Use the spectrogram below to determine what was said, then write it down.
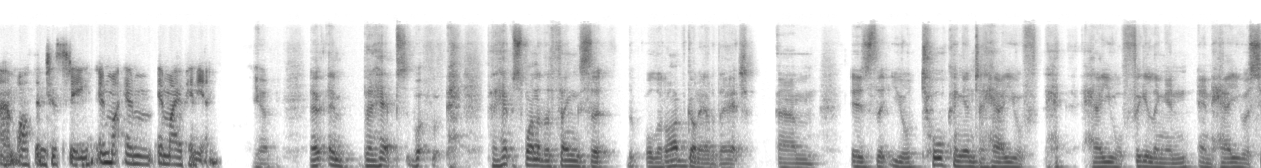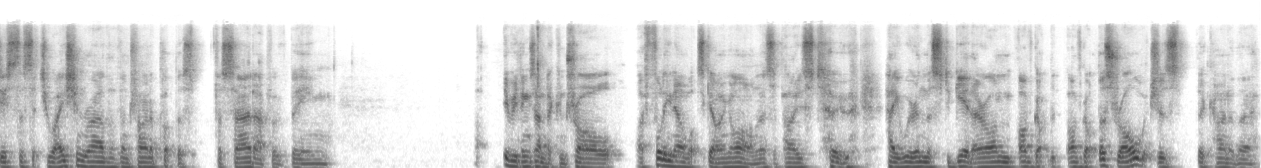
um, authenticity in my in, in my opinion. Yeah. And, and, perhaps perhaps one of the things that or that i've got out of that um, is that you're talking into how you're how you're feeling and and how you assess the situation rather than trying to put this facade up of being everything's under control i fully know what's going on as opposed to hey we're in this together i'm i've got i've got this role which is the kind of the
